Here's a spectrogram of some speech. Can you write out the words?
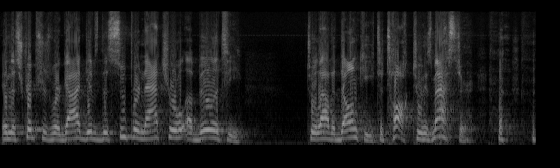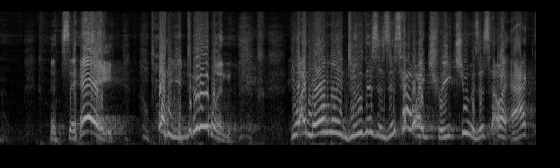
in the scriptures where God gives the supernatural ability to allow the donkey to talk to his master and say, Hey, what are you doing? Do I normally do this? Is this how I treat you? Is this how I act?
